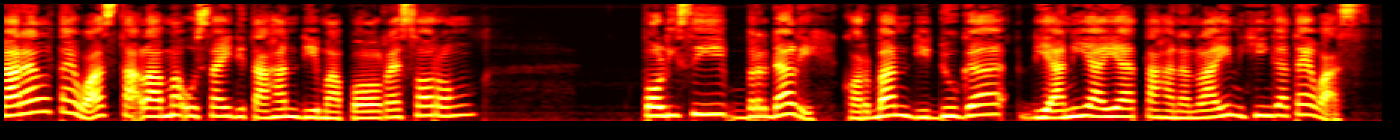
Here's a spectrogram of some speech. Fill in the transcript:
Karel tewas tak lama usai ditahan di Mapolres Sorong. Polisi berdalih korban diduga dianiaya tahanan lain hingga tewas.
